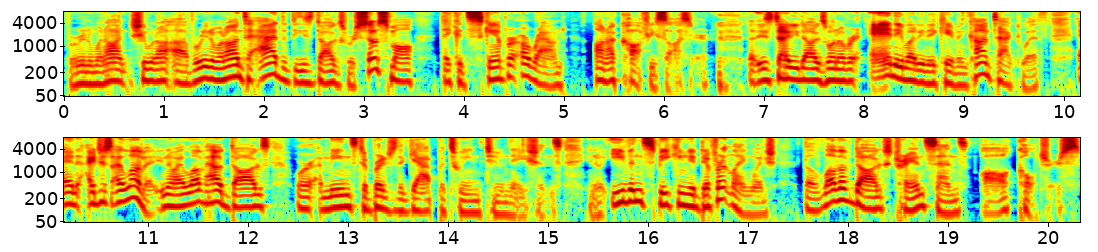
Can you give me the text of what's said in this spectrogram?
Varina went on. She went on. Uh, Varina went on to add that these dogs were so small they could scamper around on a coffee saucer. Now, these tiny dogs went over anybody they came in contact with. And I just, I love it. You know, I love how dogs were a means to bridge the gap between two nations. You know, even speaking a different language, the love of dogs transcends all cultures.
